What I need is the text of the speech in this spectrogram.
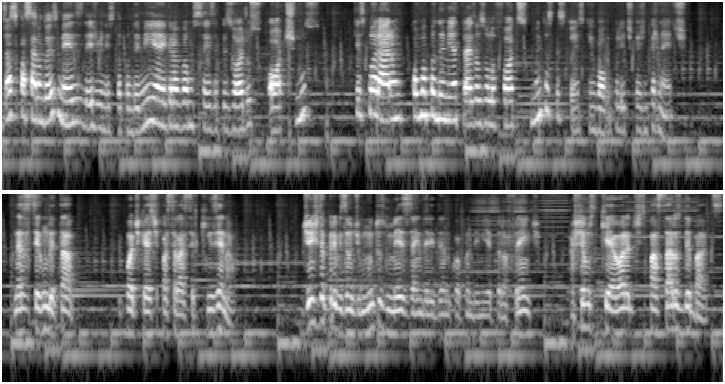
Já se passaram dois meses desde o início da pandemia e gravamos seis episódios ótimos que exploraram como a pandemia traz aos holofotes muitas questões que envolvem políticas de internet. Nessa segunda etapa, o podcast passará a ser quinzenal. Diante da previsão de muitos meses ainda lidando com a pandemia pela frente, achamos que é hora de passar os debates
